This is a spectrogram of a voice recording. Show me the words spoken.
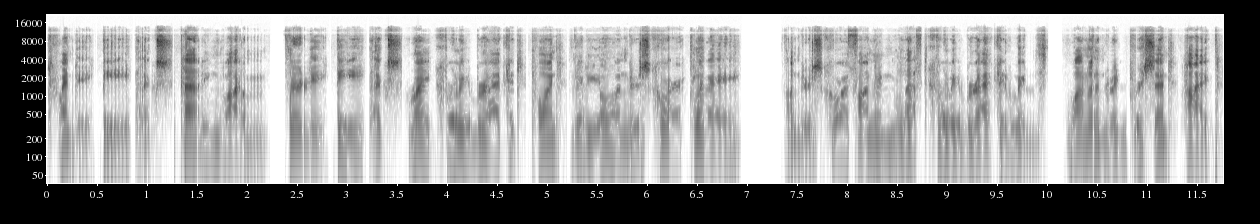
20 bx padding bottom 30 bx right curly bracket point video underscore play. Underscore thumbing left curly bracket width. 100% height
